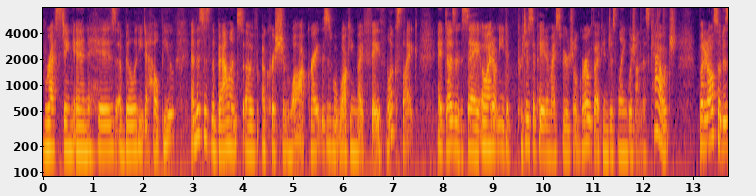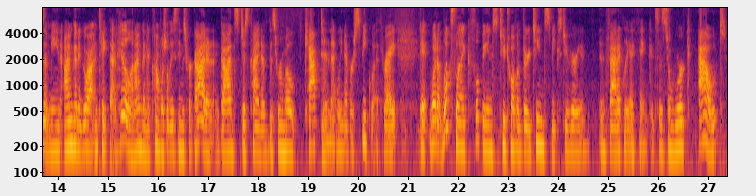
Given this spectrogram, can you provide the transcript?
resting in His ability to help you. And this is the balance of a Christian walk, right? This is what walking by faith looks like. It doesn't say, "Oh, I don't need to participate in my spiritual growth. I can just languish on this couch." But it also doesn't mean I'm going to go out and take that hill and I'm going to accomplish all these things for God. And God's just kind of this remote captain that we never speak with, right? It, what it looks like, Philippians 2 12 and 13 speaks to very emphatically, I think. It says to work out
